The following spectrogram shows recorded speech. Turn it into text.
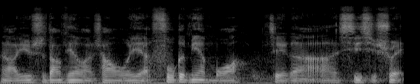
啊，于是当天晚上我也敷个面膜，这个洗洗睡。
